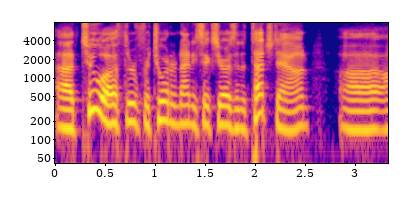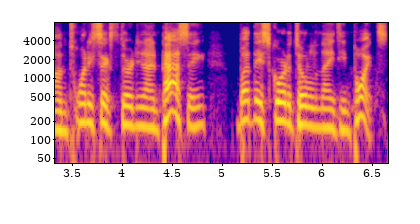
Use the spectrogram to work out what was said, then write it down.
Uh, Tua threw for 296 yards and a touchdown uh, on 26 39 passing, but they scored a total of 19 points.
